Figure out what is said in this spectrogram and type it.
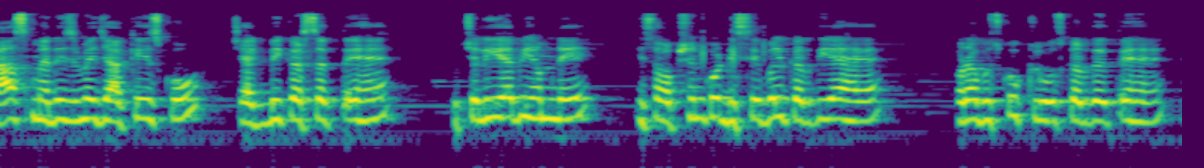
टास्क मैनेजर में जाके इसको चेक भी कर सकते हैं। तो चलिए अभी हमने इस ऑप्शन को डिसेबल कर दिया है और अब उसको क्लोज कर देते हैं।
